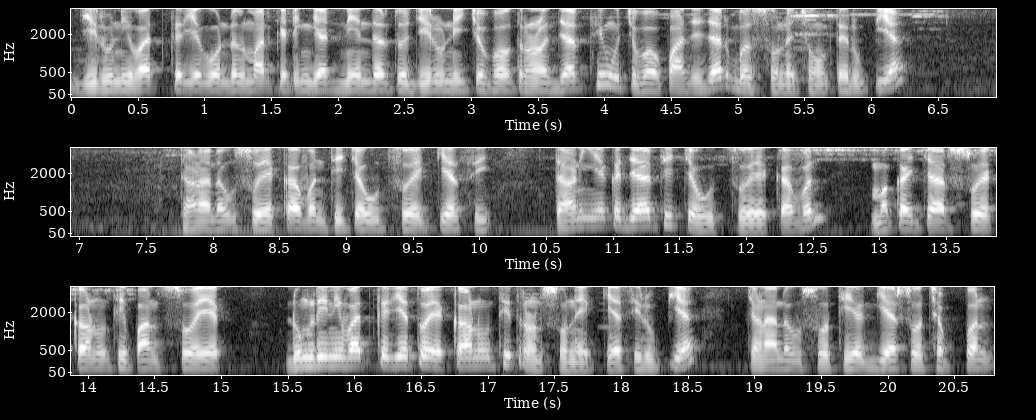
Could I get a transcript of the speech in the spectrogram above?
જીરુની વાત કરીએ ગોંડલ માર્કેટિંગ યાર્ડની અંદર, તો જીરું નીચો ભાવ ત્રણ હજારથી ઊંચો ભાવ પાંચ હજાર બસો ને છોતેર રૂપિયા. ધાણા નવસો એકાવનથી ચૌદસો એક્યાસી, ધાણી એક હજારથી ચૌદસો એકાવન, મકાઈ ચારસો એકાણુંથી પાંચસો એક, ડુંગળીની વાત કરીએ તો એકાણુંથી ત્રણસો ને એક્યાસી રૂપિયા, ચણા નવસોથી અગિયારસો છપ્પન,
